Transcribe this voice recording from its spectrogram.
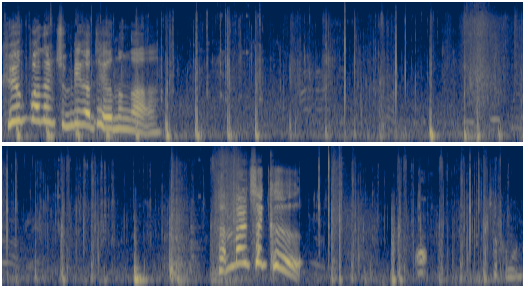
교육받을 준비가 되었는가? 단발 체크! 어? 잠깐만.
